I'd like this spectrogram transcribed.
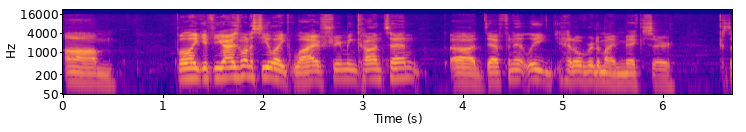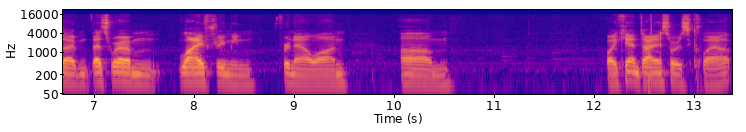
Um, but like if you guys want to see like live streaming content, uh, definitely head over to my mixer because I'm that's where I'm live streaming for now on. Um, why can't dinosaurs clap?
